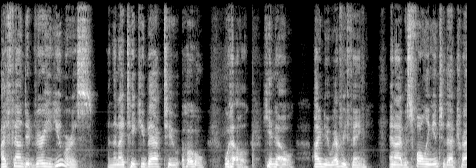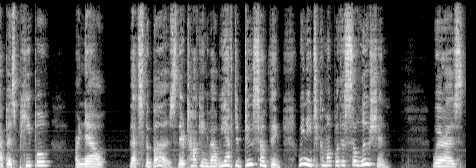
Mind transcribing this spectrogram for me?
I found it very humorous. And then I take you back to, oh, well, you know, I knew everything. And I was falling into that trap as people are now, that's the buzz. They're talking about we have to do something. We need to come up with a solution. Whereas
